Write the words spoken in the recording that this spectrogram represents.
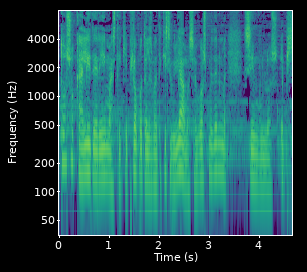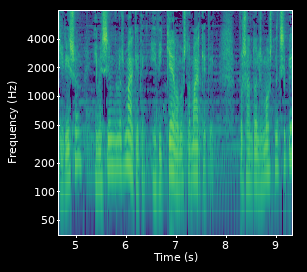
τόσο καλύτεροι είμαστε και πιο αποτελεσματικοί στη δουλειά μας. Εγώ, πούμε, δεν είμαι σύμβουλος επιχειρήσεων, είμαι σύμβουλος marketing. Ειδικεύομαι στο marketing. Προσανατολισμός στην εξυπηρέτηση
